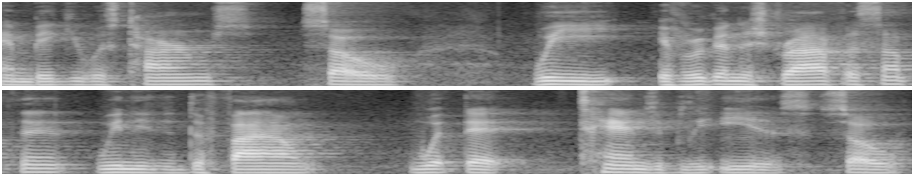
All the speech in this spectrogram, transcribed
ambiguous terms. So we, if we're going to strive for something, we need to define what that tangibly is. So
